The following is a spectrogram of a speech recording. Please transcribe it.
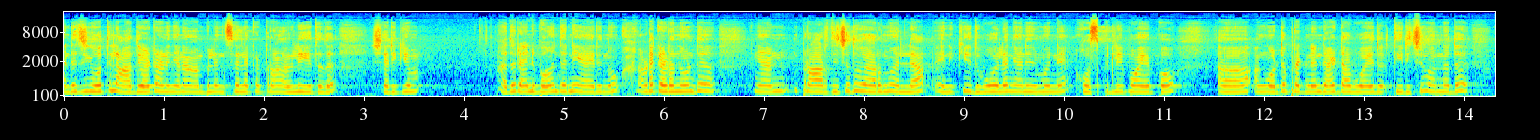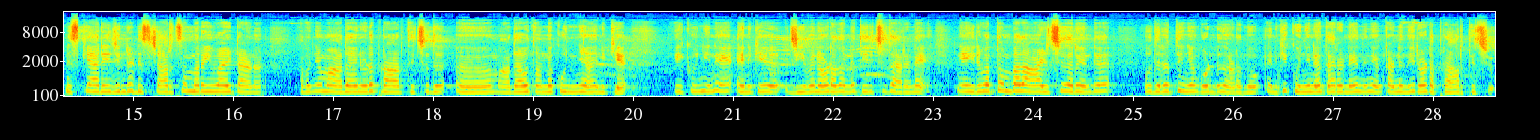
എന്റെ ജീവിതത്തിൽ ആദ്യമായിട്ടാണ് ഞാൻ ആംബുലൻസിലൊക്കെ ട്രാവൽ ചെയ്തത്. ശരിക്കും അതൊരു അനുഭവം തന്നെയായിരുന്നു. അവിടെ കിടന്നുകൊണ്ട് ഞാൻ പ്രാർത്ഥിച്ചത് വേറൊന്നുമല്ല. എനിക്ക് ഇതുപോലെ ഞാൻ ഇതിന് മുന്നേ ഹോസ്പിറ്റലിൽ പോയപ്പോൾ അങ്ങോട്ട് പ്രഗ്നന്റ് ആയിട്ടാണ് പോയത്. തിരിച്ചു വന്നത് മിസ് ക്യാരേജിന്റെ ഡിസ്ചാർജ് സമ്മറിയുമായിട്ടാണ് അപ്പോൾ ഞാൻ മാതാവിനോട് പ്രാർത്ഥിച്ചത് മാതാവ് തന്ന കുഞ്ഞാണ് എനിക്ക്. ഈ കുഞ്ഞിനെ എനിക്ക് ജീവനോടെ തന്നെ തിരിച്ചു തരണേ. ഞാൻ ഇരുപത്തൊമ്പത് ആഴ്ച വരെ എന്റെ ഉദരത്തിൽ ഞാൻ കൊണ്ടു നടന്നു. എനിക്ക് കുഞ്ഞിനെ തരണേ എന്ന് ഞാൻ കണ്ണുനീരോടെ പ്രാർത്ഥിച്ചു.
